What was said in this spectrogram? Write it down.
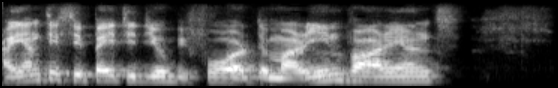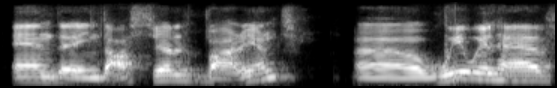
I anticipated you before the marine variant and the industrial variant. Uh, we will have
